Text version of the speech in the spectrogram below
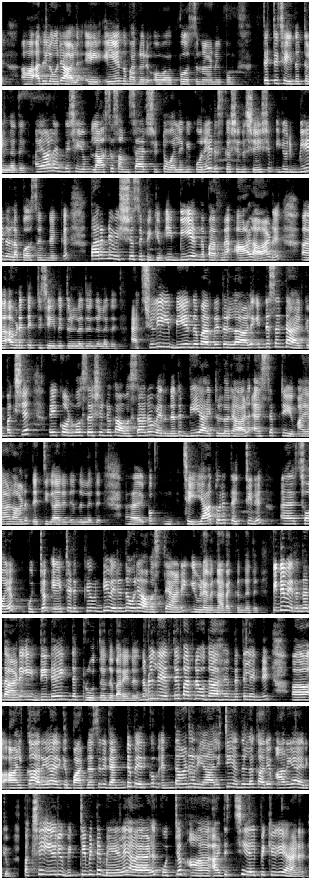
അതിലൊരാൾ എ എന്ന് പറഞ്ഞൊരു പേഴ്സൺ ആണ്. ഇപ്പം തെറ്റ് ചെയ്തിട്ടുള്ളത്. അയാൾ എന്ത് ചെയ്യും? ലാസ്റ്റ് സംസാരിച്ചിട്ടോ അല്ലെങ്കിൽ കുറേ ഡിസ്കഷന് ശേഷം ഈ ഒരു ബി എന്നുള്ള പേഴ്സണിനേക്ക് പറഞ്ഞ് വിശ്വസിപ്പിക്കും. ഈ ബി എന്ന് പറഞ്ഞ ആളാണ് അവിടെ തെറ്റ് ചെയ്തിട്ടുള്ളത് എന്നുള്ളത്. ആക്ച്വലി ഈ ബി എന്ന് പറഞ്ഞിട്ടുള്ള ആൾ ഇന്നസെന്റ് ആയിരിക്കും. പക്ഷേ ഈ കോൺവേഴ്സേഷന്റെ ഒക്കെ അവസാനം വരുന്നത് ബി ആയിട്ടുള്ള ഒരാൾ അക്സെപ്റ്റ് ചെയ്യും. അയാളാണ് തെറ്റുകാരൻ എന്നുള്ളത്. ഇപ്പം ചെയ്യാത്തൊരു തെറ്റിന് സ്വയം കുറ്റം ഏറ്റെടുക്കേണ്ടി വരുന്ന ഒരു അവസ്ഥയാണ് ഇവിടെ നടക്കുന്നത്. പിന്നെ വരുന്നതാണ് ഈ ഡിനൈങ് ദ ട്രൂത്ത് എന്ന് പറയുന്നത്. നമ്മൾ നേരത്തെ പറഞ്ഞ ഉദാഹരണത്തിൽ തന്നെ ആൾക്കാർ അറിയായിരിക്കും പാർട്ട്നേഴ്സിന് രണ്ട് പേർക്കും എന്താണ് റിയാലിറ്റി എന്നുള്ള കാര്യം അറിയായിരിക്കും. പക്ഷേ ഈ ഒരു വിക്ടിമിന്റെ മേലെ അയാൾ കുറ്റം അടിച്ചേൽപ്പിക്കുകയാണ്.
